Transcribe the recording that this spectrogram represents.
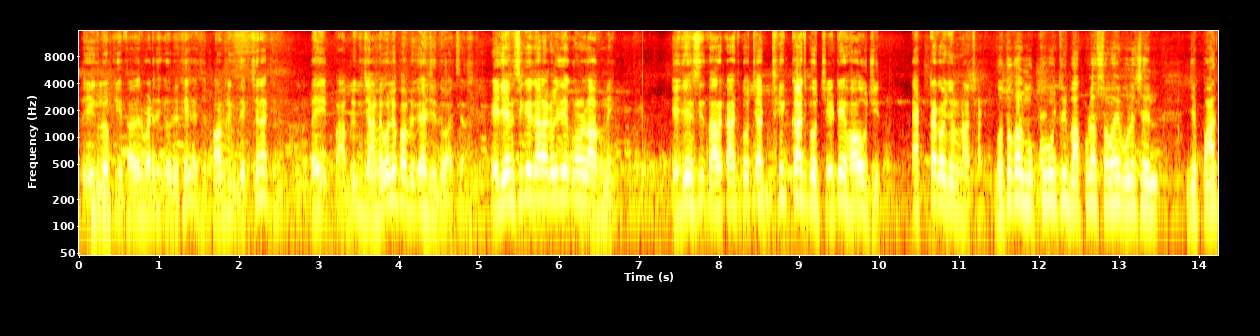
তো এইগুলো কি তাদের বাড়িতে কেউ রেখে গেছে? পাবলিক দেখছে না কি তাই পাবলিক জানে বলে পাবলিক কাছে যেতে পারছে না। এজেন্সিকে গালাগালি দিয়ে কোনো লাভ নেই। এজেন্সি তার কাজ করছে আর ঠিক কাজ করছে এটাই হওয়া উচিত। এক টাকাও যেন না ছাড়ে। গতকাল মুখ্যমন্ত্রী বাঁকুড়ার সভায় বলেছেন যে পাঁচ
